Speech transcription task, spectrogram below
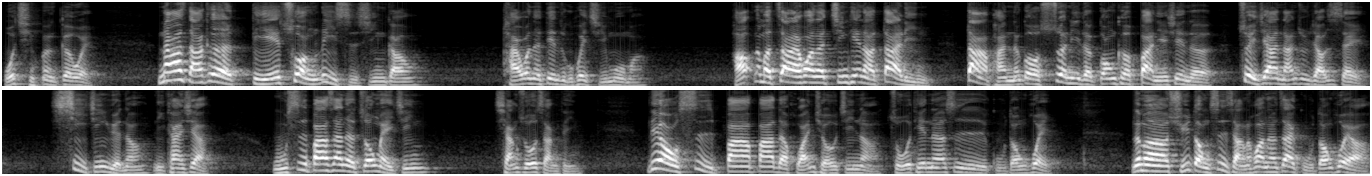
我请问各位，纳斯达克跌创历史新高，台湾的电子股会寂寞吗？好，那么再来的话呢？今天呢，带领大盘能够顺利的攻克半年线的最佳男主角是谁？细金元哦，你看一下，五四八三的中美金强所涨停。六四八八的环球金啊，昨天呢是股东会，那么徐董事长的话呢，在股东会啊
